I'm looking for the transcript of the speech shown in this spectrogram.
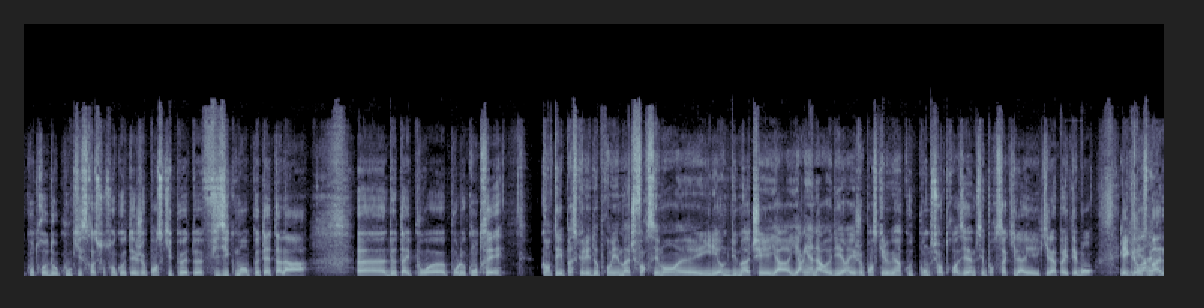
contre Doku qui sera sur son côté, je pense qu'il peut être physiquement peut-être à la euh, de taille pour, euh, pour le contrer. Kanté, parce que les deux premiers matchs, forcément, euh, il est homme du match et il n'y a, il y a rien à redire. Et je pense qu'il a eu un coup de pompe sur le troisième, c'est pour ça qu'il a, qu'il a pas été bon. Et Griezmann,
